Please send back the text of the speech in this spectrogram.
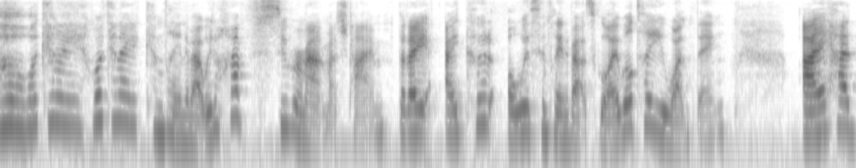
oh what can i what can i complain about we don't have super amount much time but i i could always complain about school i will tell you one thing i had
